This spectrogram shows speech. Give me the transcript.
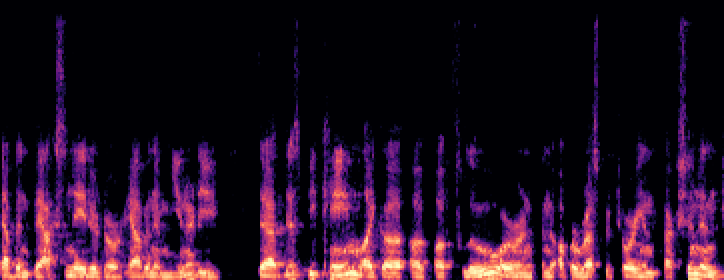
have been vaccinated or have an immunity, that this became like a, a, a flu or an, an, upper respiratory infection. And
